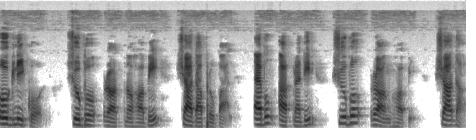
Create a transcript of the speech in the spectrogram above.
অগ্নিকোণ। শুভ রত্ন হবে সাদা প্রবাল এবং আপনাদের শুভ রং হবে সাদা।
